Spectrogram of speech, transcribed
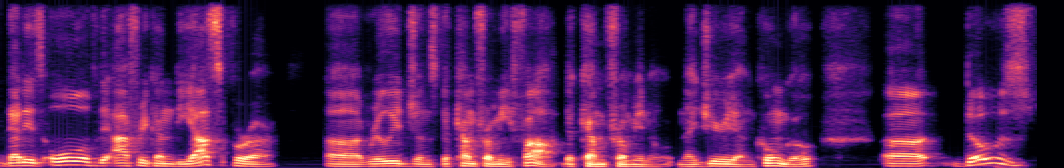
That is all of the african diaspora uh, religions that come from ifa that come from you know nigeria and congo. Uh, those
